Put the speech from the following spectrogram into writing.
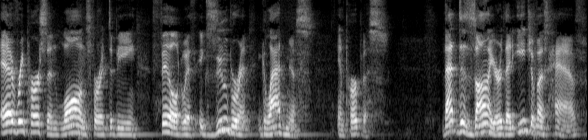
Every person longs for it to be filled with exuberant gladness and purpose. That desire that each of us have,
